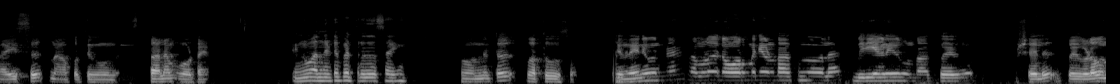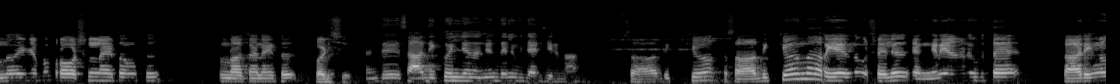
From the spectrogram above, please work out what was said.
വയസ്സ് നാൽപ്പത്തി മൂന്ന് സ്ഥലം കോട്ടയം. നിങ്ങൾ വന്നിട്ട് ഇപ്പൊ എത്ര ദിവസമായി? വന്നിട്ട് പത്ത് ദിവസം. വരുന്നതിന് മുന്നേ നമ്മൾ നോർമലി ഉണ്ടാക്കുന്ന പോലെ ബിരിയാണികൾ ഉണ്ടാക്കുമായിരുന്നു. പക്ഷേ ഇപ്പൊ ഇവിടെ വന്നു കഴിഞ്ഞപ്പോൾ പ്രൊഫഷണലായിട്ട് നമുക്ക് ഉണ്ടാക്കാനായിട്ട് പഠിച്ചു. എന്ത് സാധിക്കില്ല അങ്ങനെ എന്തെങ്കിലും വിചാരിച്ചിരുന്ന? സാധിക്കോ? സാധിക്കോ എന്ന് അറിയായിരുന്നു. പക്ഷേ എങ്ങനെയാണ് ഇവിടുത്തെ കാര്യങ്ങൾ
